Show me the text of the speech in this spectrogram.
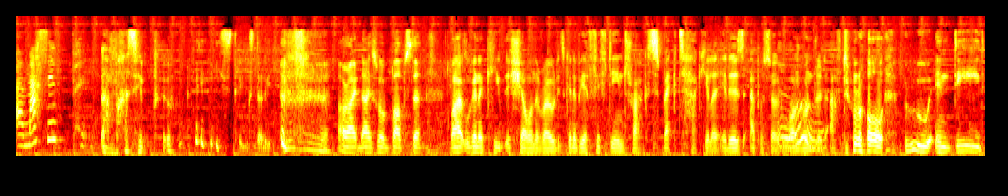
A massive poo. A massive poo. he stinks, doesn't he? All right, nice one, Bobster. Right, we're going to keep the show on the road. It's going to be a 15 track spectacular. It is episode Ooh. 100 after all. Ooh, indeed.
